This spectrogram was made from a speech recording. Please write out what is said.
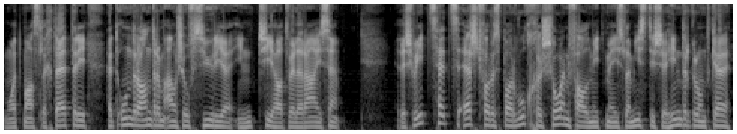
Die mutmaßliche Täterin hat unter anderem auch schon auf Syrien in Dschihad reisen. In der Schweiz hat es erst vor ein paar Wochen schon einen Fall mit einem islamistischen Hintergrund gegeben.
